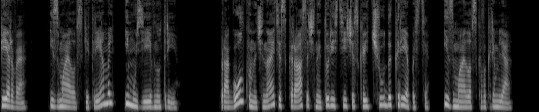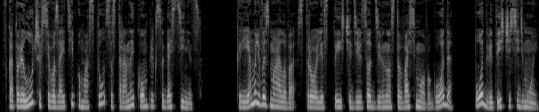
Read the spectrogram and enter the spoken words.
Первое. Измайловский Кремль и музей внутри. Прогулку начинайте с красочной туристической чудо-крепости Измайловского Кремля, в который лучше всего зайти по мосту со стороны комплекса гостиниц. Кремль в Измайлово строили с 1998 года по 2007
